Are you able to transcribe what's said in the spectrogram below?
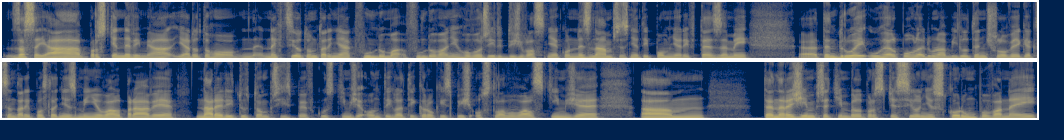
Zase já prostě nevím, já, já do toho nechci o tom tady nějak fundovaně hovořit, když vlastně jako neznám přesně ty poměry v té zemi. Ten druhý úhel pohledu nabídl ten člověk, jak jsem tady posledně zmiňoval právě na Redditu v tom příspěvku s tím, že on tyhle ty kroky spíš oslavoval s tím, že um, ten režim předtím byl prostě silně skorumpovaný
